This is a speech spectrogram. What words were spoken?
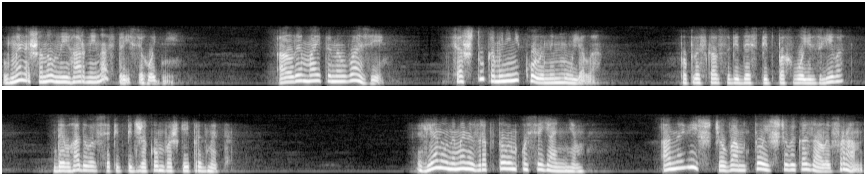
В мене шановний гарний настрій сьогодні. Але майте на увазі, ця штука мені ніколи не муляла. Поплескав собі десь під пахвою зліва де вгадувався під піджаком важкий предмет. Глянув на мене з раптовим осяянням. А навіщо вам той, що ви казали, Франц?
